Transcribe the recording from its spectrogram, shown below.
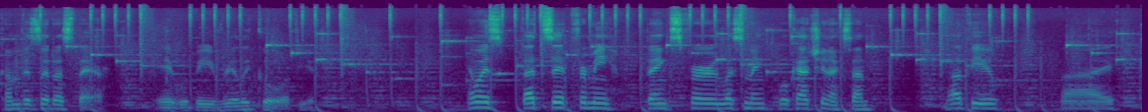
come visit us there. It would be really cool of you. Anyways, that's it for me. Thanks for listening. We'll catch you next time. Love you. Bye.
